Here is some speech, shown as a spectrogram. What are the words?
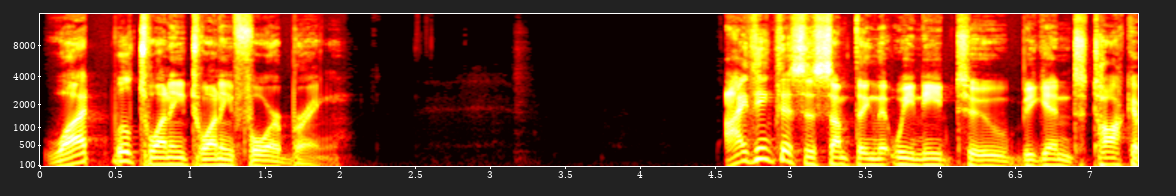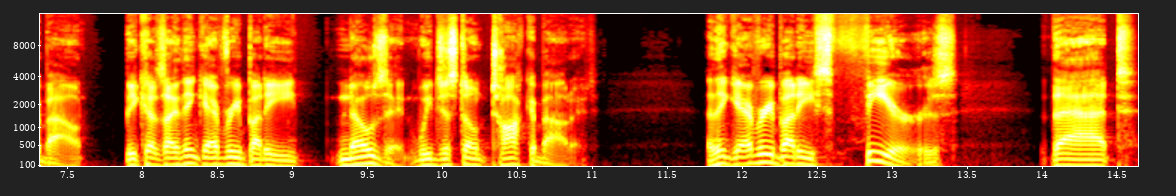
What will 2024 bring? I think this is something that we need to begin to talk about because I think everybody knows it. We just don't talk about it. I think everybody fears that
